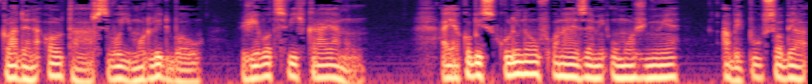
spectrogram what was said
klade na oltář svojí modlitbou život svých krajanů a jakoby skulinou v oné zemi umožňuje, aby působila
